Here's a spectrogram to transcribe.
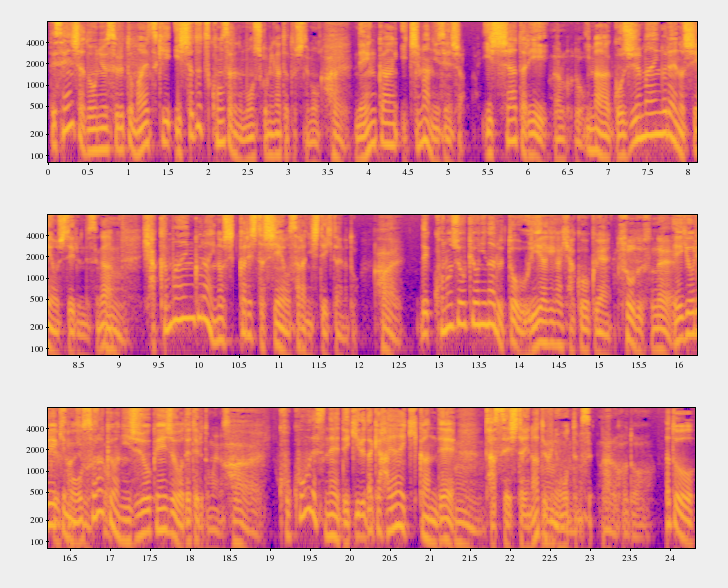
で、1000社導入すると毎月1社ずつコンサルの申し込みがあったとしても、はい、年間1万2000社。1社あたり、今50万円ぐらいの支援をしているんですが、うん、100万円ぐらいのしっかりした支援をさらにしていきたいなと。はい。で、この状況になると売上が100億円。そうですね。営業利益もおそらくは20億円以上は出てると思います。はい。ここをですね、できるだけ早い期間で達成したいなというふうに思ってます。うん、なるほど。あと、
